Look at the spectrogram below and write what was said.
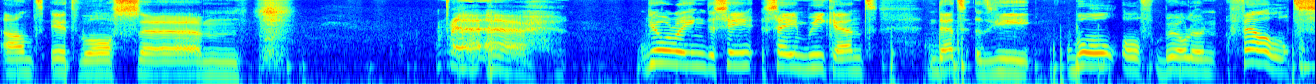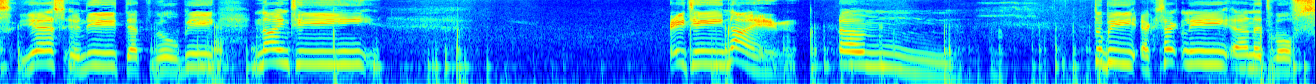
and it was um, during the same, same weekend that the wall of Berlin fell. Yes, indeed, that will be 1989. Um, to be exactly, and it was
